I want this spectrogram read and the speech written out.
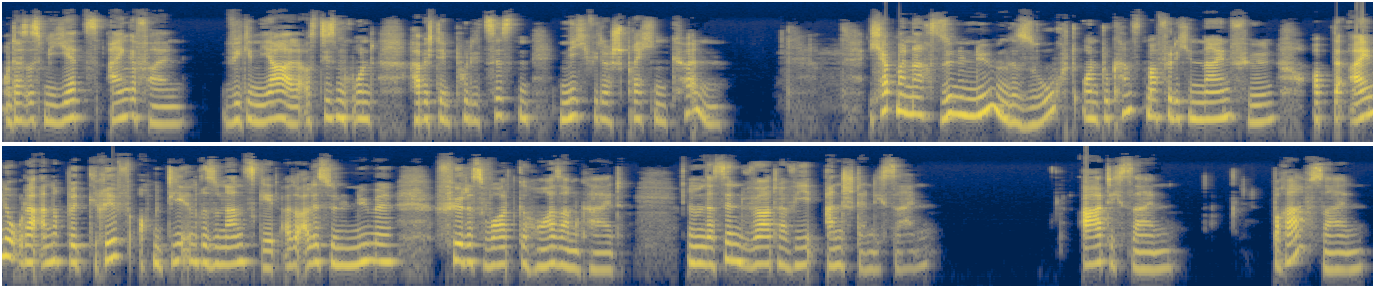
Und das ist mir jetzt eingefallen. Wie genial. Aus diesem Grund habe ich dem Polizisten nicht widersprechen können. Ich habe mal nach Synonymen gesucht und du kannst mal für dich hineinfühlen, ob der eine oder andere Begriff auch mit dir in Resonanz geht. Also alles Synonyme für das Wort Gehorsamkeit. Das sind Wörter wie anständig sein, artig sein, brav sein,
